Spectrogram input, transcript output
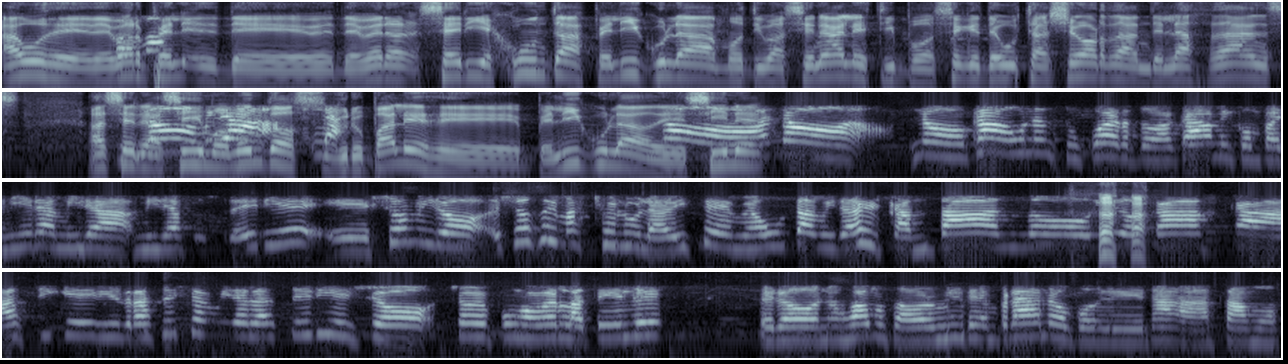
Agus, de, de ver peli- de, de ver series juntas, películas motivacionales, tipo, sé que te gusta Jordan, The Last Dance? ¿Hacen No, así mirá, momentos la- grupales de película o de no, cine? no, no, cada uno en su cuarto. Acá mi compañera mira mira su serie. Eh, yo miro, yo soy más cholula, ¿viste? Me gusta mirar el cantando, Guido Casca, así que mientras ella mira la serie, yo yo me pongo a ver la tele, pero nos vamos a dormir temprano porque nada, estamos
